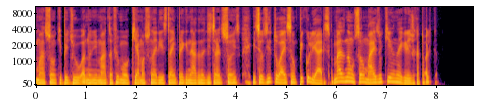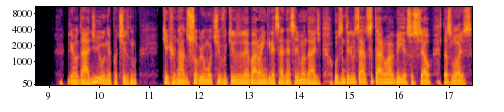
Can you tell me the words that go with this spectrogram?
maçom que pediu anonimato afirmou que a maçonaria está impregnada de tradições e seus rituais são peculiares, mas não são mais do que na Igreja Católica. Lealdade e o nepotismo. Questionados sobre o motivo que os levaram a ingressar nessa irmandade, os entrevistados citaram a veia social das lojas,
